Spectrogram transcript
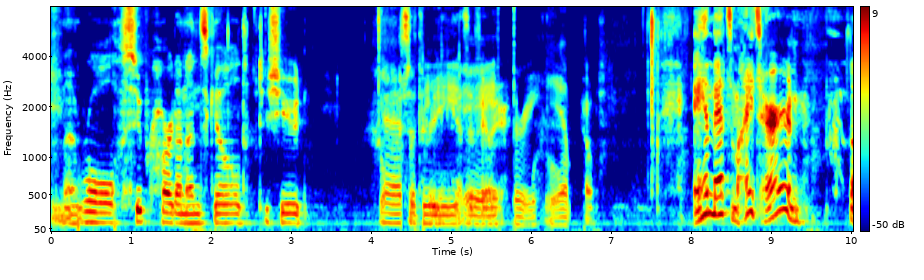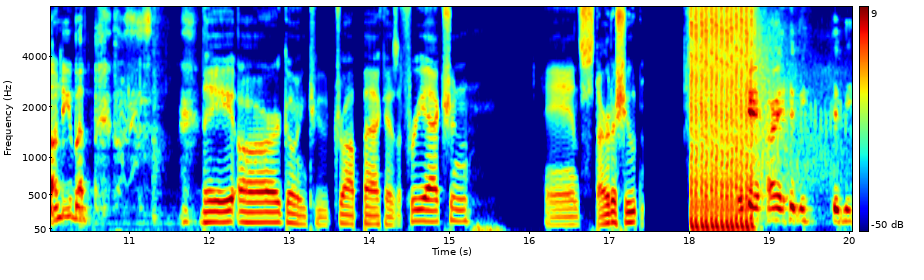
I'm gonna roll super hard on unskilled to shoot, Yeah, That's a a three. three. That's a failure. Three. Yep. Oh. and that's my turn. On to you, bud. They are going to drop back as a free action and start a shoot. Okay, all right, hit me, hit me,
